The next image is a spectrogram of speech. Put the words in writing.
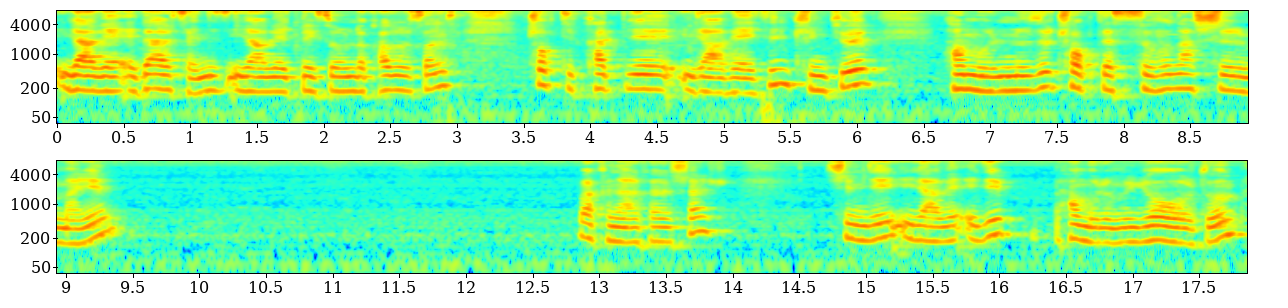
ilave ederseniz, ilave etmek zorunda kalırsanız çok dikkatli ilave edin. Çünkü hamurunuzu çok da sıvılaştırmayın. Bakın arkadaşlar. Şimdi ilave edip hamurumu yoğurdum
